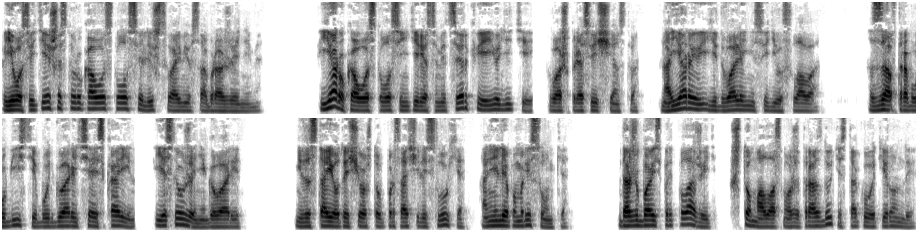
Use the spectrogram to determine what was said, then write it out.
Его святейшество руководствовался лишь своими соображениями. Я руководствовался интересами церкви и ее детей, ваше преосвященство. На Яры едва ли не следил слова. Завтра об убийстве будет говорить вся Искарин, если уже не говорит. Не достает еще, чтобы просочились слухи о нелепом рисунке. Даже боюсь предположить, что мало сможет раздуть из такой вот ерунды.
